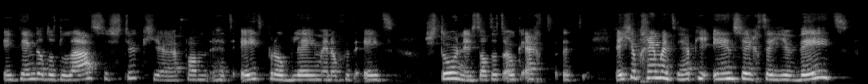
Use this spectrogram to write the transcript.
ik denk dat het laatste stukje van het eetprobleem en of het eetstoornis, dat het ook echt, het, weet je, op een gegeven moment heb je inzichten, je weet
